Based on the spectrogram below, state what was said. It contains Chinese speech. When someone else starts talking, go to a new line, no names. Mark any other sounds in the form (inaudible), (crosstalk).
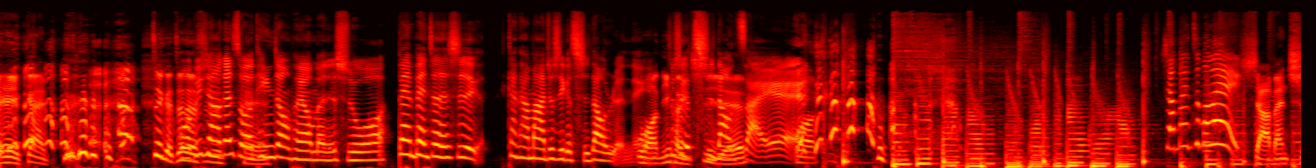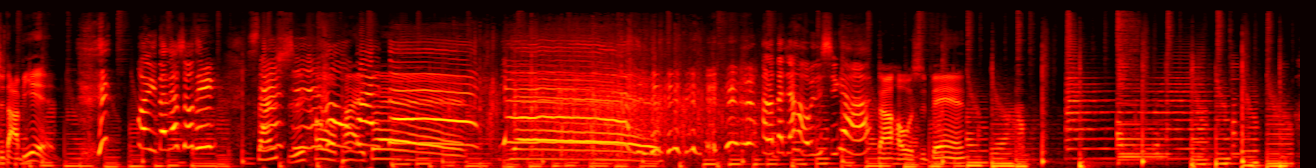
哎干，(laughs) 这个真的，
我必须要跟所有听众朋友们说，Ben Ben 真的是干他妈就是一个迟到人哎，
哇，你很
就是个迟到仔哎。哇 (laughs) 上班这么累，
下班吃大便。(laughs)
欢迎大家收听
三十后派对，耶
！Hello，大家好，我是西卡。
大家好，我是 Ben。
